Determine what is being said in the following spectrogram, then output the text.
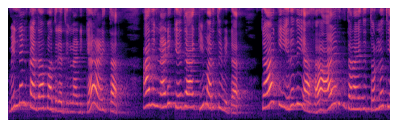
வில்லன் கதாபாத்திரத்தில் நடிக்க அழைத்தார். அதில் நடிக்க ஜாக்கி மறுத்துவிட்டார். ஜாக்கி இறுதியாக ஆயிரத்தி தொள்ளாயிரத்தி தொண்ணூற்றி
